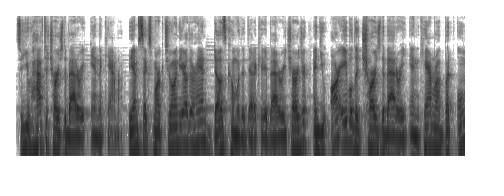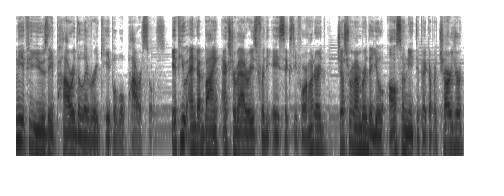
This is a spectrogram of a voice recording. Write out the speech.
so you have to charge the battery in the camera. The M6 Mark II on the other hand does come with a dedicated battery charger and you are able to charge the battery in camera but only if you use a power delivery capable power source. If you end up buying extra batteries for the A6400, just remember that you'll also need to pick up a charger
